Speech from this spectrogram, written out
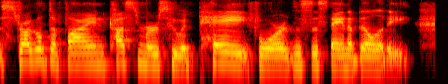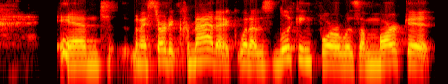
struggled to find customers who would pay for the sustainability. And when I started Chromatic, what I was looking for was a market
